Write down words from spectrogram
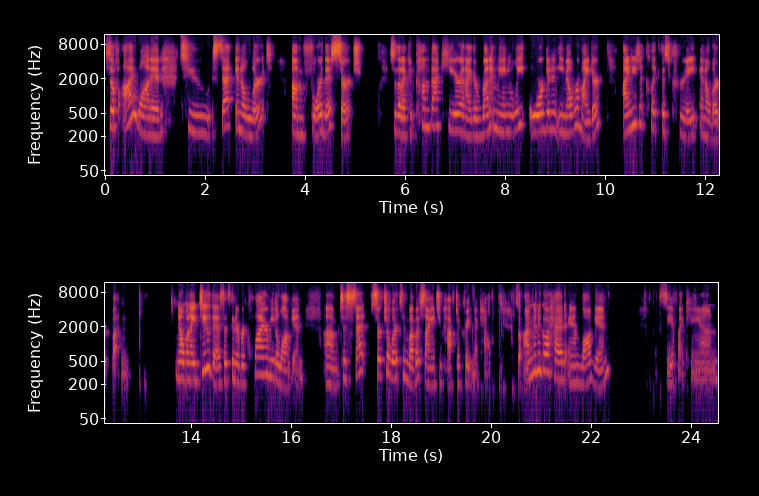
So if I wanted to set an alert um, for this search so that I could come back here and either run it manually or get an email reminder, I need to click this create an alert button. Now, when I do this, it's going to require me to log in. Um, to set search alerts in Web of Science, you have to create an account. So I'm going to go ahead and log in. Let's see if I can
